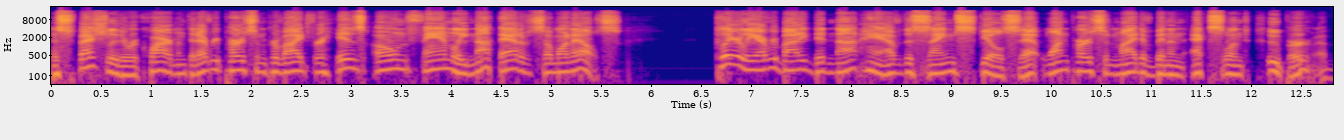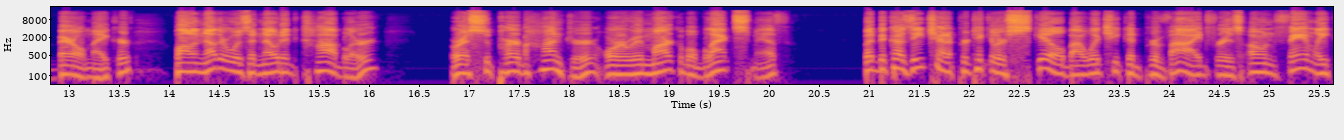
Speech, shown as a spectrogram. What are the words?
especially the requirement that every person provide for his own family, not that of someone else. Clearly, everybody did not have the same skill set. One person might have been an excellent cooper, a barrel maker, while another was a noted cobbler or a superb hunter or a remarkable blacksmith, but because each had a particular skill by which he could provide for his own family,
